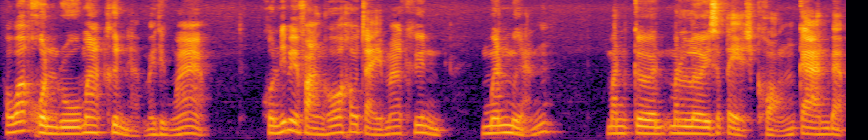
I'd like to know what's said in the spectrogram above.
เพราะว่าคนรู้มากขึ้นเนี่ยหมายถึงว่า คนที่ไปฟังเขาก็เข้าใจมากขึ้น เหมือนเหมือน มันเกินมันเลย stage ของการแบบ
